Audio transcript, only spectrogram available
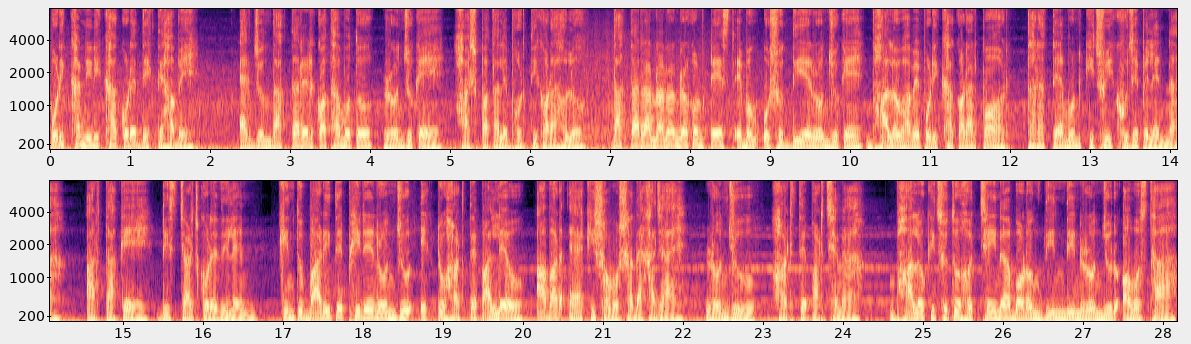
পরীক্ষা নিরীক্ষা করে দেখতে হবে। একজন ডাক্তারের কথা মতো রঞ্জুকে হাসপাতালে ভর্তি করা হলো। ডাক্তাররা নানান রকম টেস্ট এবং ওষুধ দিয়ে রঞ্জুকে ভালোভাবে পরীক্ষা করার পর তারা তেমন কিছুই খুঁজে পেলেন না আর তাকে ডিসচার্জ করে দিলেন। কিন্তু বাড়িতে ফিরে রঞ্জু একটু হাঁটতে পারলেও আবার একই সমস্যা দেখা যায়। রঞ্জু হাঁটতে পারছে না। ভালো কিছু তো হচ্ছেই না, বরং দিন দিন রঞ্জুর অবস্থা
